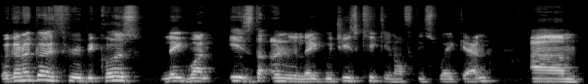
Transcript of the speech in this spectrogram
we're going to go through because League One is the only league which is kicking off this weekend. Um,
